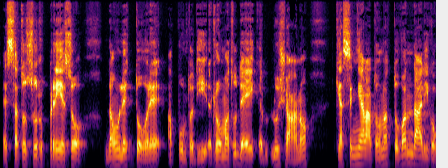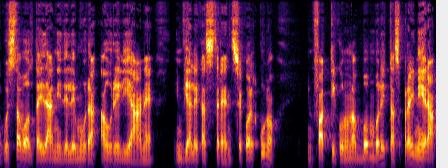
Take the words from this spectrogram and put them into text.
è stato sorpreso da un lettore appunto di Roma Today, Luciano, che ha segnalato un atto vandalico questa volta ai danni delle mura aureliane in Viale Castrense. Qualcuno, infatti, con una bomboletta spray nera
